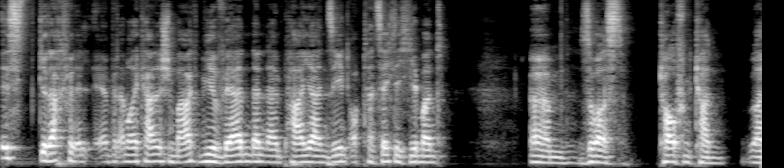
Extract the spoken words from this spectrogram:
ist gedacht für den, für den amerikanischen Markt. Wir werden dann in ein paar Jahren sehen, ob tatsächlich jemand ähm, sowas kaufen kann. Weil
